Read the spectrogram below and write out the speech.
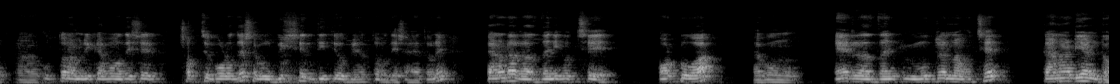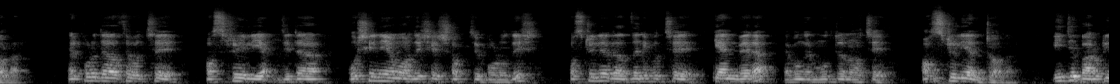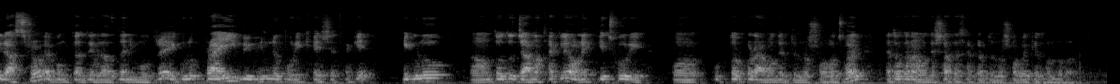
উত্তর আমেরিকা মহাদেশের সবচেয়ে বড় দেশ এবং বিশ্বের দ্বিতীয় বৃহত্তম দেশ আয়তনে। কানাডার রাজধানী হচ্ছে অটোয়া এবং এর রাজধানী, মুদ্রার নাম হচ্ছে কানাডিয়ান ডলার। এরপরে দেওয়া আছে হচ্ছে অস্ট্রেলিয়া, যেটা ওশেনিয়া মহাদেশের সবচেয়ে বড় দেশ। অস্ট্রেলিয়ার রাজধানী হচ্ছে ক্যানবেরা এবং এর মুদ্রা নাম হচ্ছে অস্ট্রেলিয়ান ডলার। এই যে বারোটি রাষ্ট্র এবং তাদের রাজধানী মুদ্রা, এগুলো প্রায়ই বিভিন্ন পরীক্ষায় এসে থাকে। এগুলো অন্তত জানা থাকলে অনেক কিছুরই উত্তর করা আমাদের জন্য সহজ হয়। এতক্ষণ আমাদের সাথে থাকার জন্য সবাইকে ধন্যবাদ।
